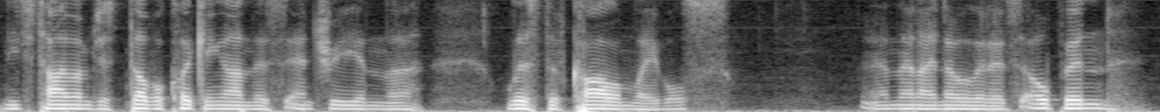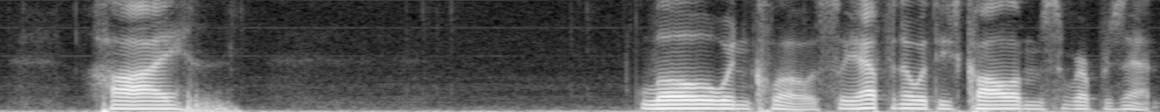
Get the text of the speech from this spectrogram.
And each time I'm just double clicking on this entry in the list of column labels. And then I know that it's open, high, low, and close. So you have to know what these columns represent.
